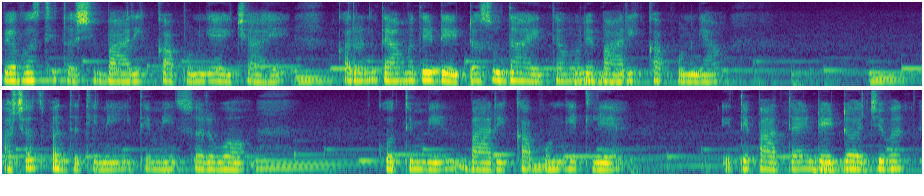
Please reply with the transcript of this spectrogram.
व्यवस्थित अशी बारीक कापून घ्यायची आहे. कारण त्यामध्ये डेटासुद्धा आहे त्यामुळे बारीक कापून घ्या. अशाच पद्धतीने इथे मी सर्व कोथिंबीर बारीक कापून घेतली आहे. इथे पाहताय डेट अजिबात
